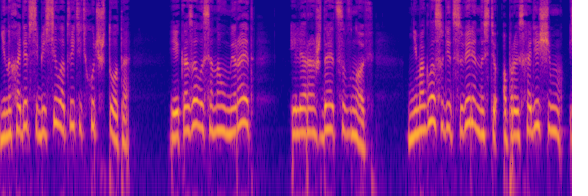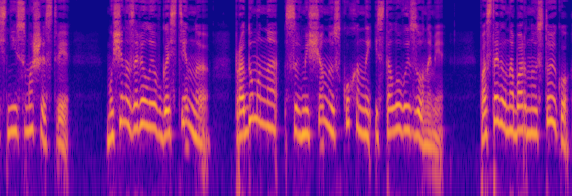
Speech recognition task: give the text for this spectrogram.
не находя в себе сил ответить хоть что-то. Ей казалось, она умирает или рождается вновь. Не могла судить с уверенностью о происходящем с ней сумасшествии. Мужчина завел ее в гостиную, продуманно совмещенную с кухонной и столовой зонами. Поставил на барную стойку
